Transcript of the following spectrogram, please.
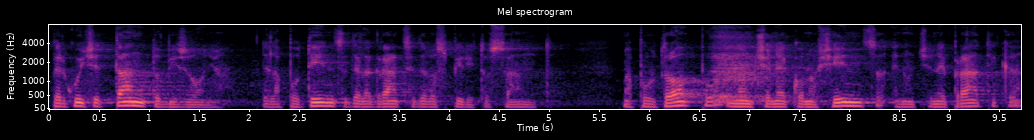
per cui c'è tanto bisogno della potenza, della grazia dello Spirito Santo. Ma purtroppo non ce n'è conoscenza e non ce n'è pratica,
